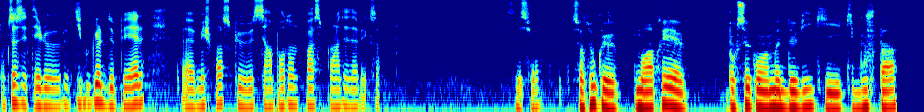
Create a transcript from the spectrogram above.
Donc ça c'était le, le petit Google de PL. Euh, mais je pense que c'est important de pas se prendre la tête avec ça. C'est sûr. Surtout que, bon, après, pour ceux qui ont un mode de vie qui qui bouge pas,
